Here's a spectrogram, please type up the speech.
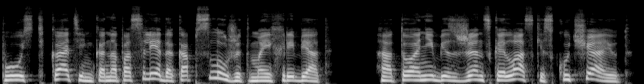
Пусть Катенька напоследок обслужит моих ребят, а то они без женской ласки скучают.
